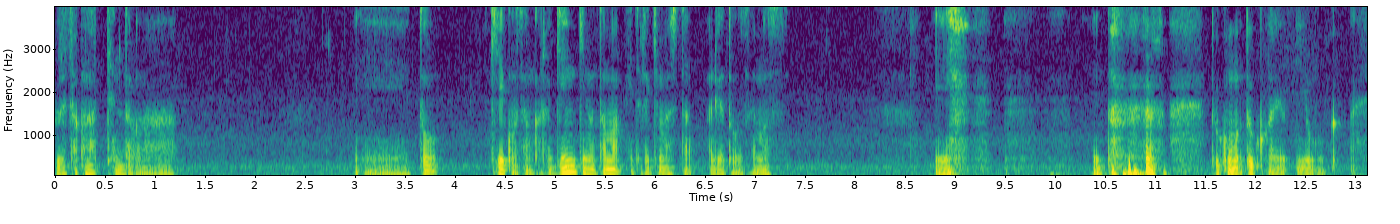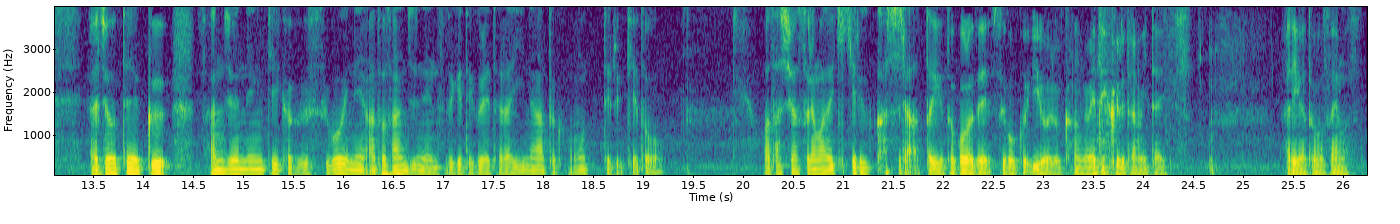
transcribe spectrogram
うるさくなってんだろうな。えっ、ー、と恵子さんから元気の玉いただきました。ありがとうございます。えー、えっと どこもどこから読もうか。ラジオテーク30年計画すごいね。あと30年続けてくれたらいいなとか思ってるけど私はそれまで聞けるかしらというところですごくいろいろ考えてくれたみたいです。ありがとうございます。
